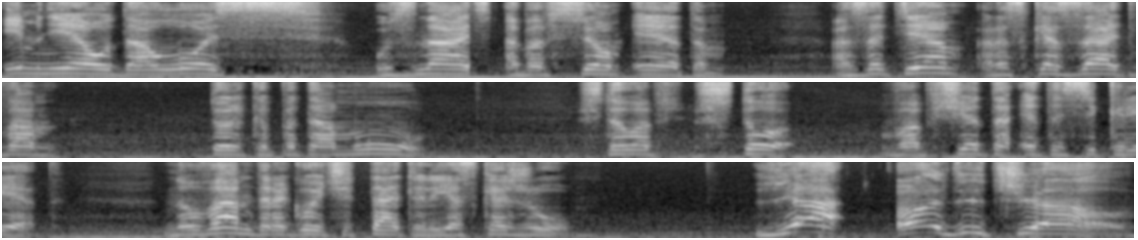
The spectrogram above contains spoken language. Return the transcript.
и мне удалось узнать обо всем этом, а затем рассказать вам только потому, что, что вообще-то это секрет. Но вам, дорогой читатель, я скажу. Я одичал.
